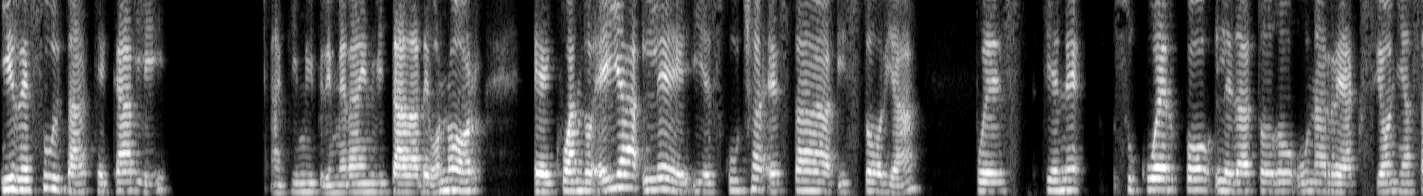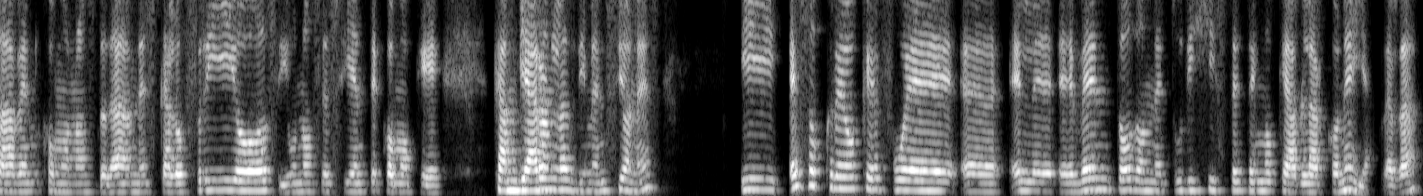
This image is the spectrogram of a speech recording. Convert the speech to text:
Y resulta que Carly, aquí mi primera invitada de honor, eh, cuando ella lee y escucha esta historia, pues tiene su cuerpo, le da todo una reacción, ya saben cómo nos dan escalofríos y uno se siente como que cambiaron las dimensiones. Y eso creo que fue eh, el evento donde tú dijiste, tengo que hablar con ella, ¿verdad?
